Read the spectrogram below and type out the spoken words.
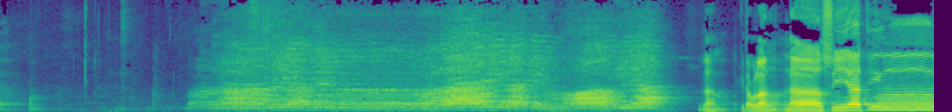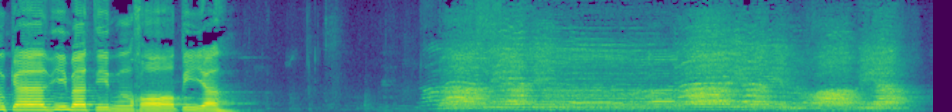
Nah, kita ulang. Nasiyatin kadhibatin khatiyah.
